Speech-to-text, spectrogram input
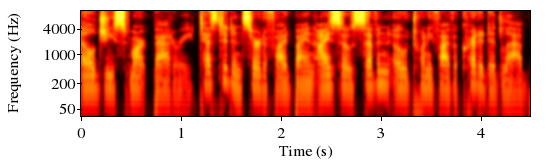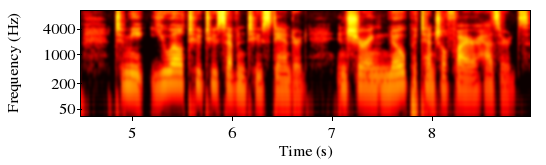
LG Smart battery, tested and certified by an ISO 7025 accredited lab to meet UL2272 standard, ensuring no potential fire hazards.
